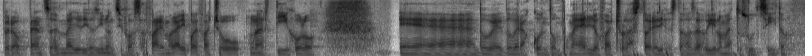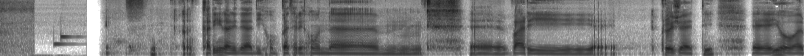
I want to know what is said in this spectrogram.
però penso che meglio di così non si possa fare. Magari poi faccio un articolo eh, dove, dove racconto un po' meglio, faccio la storia di questa cosa qui, lo metto sul sito carina l'idea di competere con ehm, eh, vari eh, progetti. Eh, io al,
